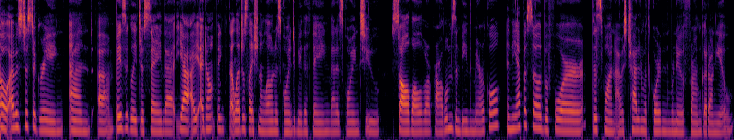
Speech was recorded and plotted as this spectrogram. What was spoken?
Oh, I was just agreeing and um, basically just saying that, yeah, I, I don't think that legislation alone is going to be the thing that is going to solve all of our problems and be the miracle. In the episode before this one, I was chatting with Gordon Renouf from Good on You,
